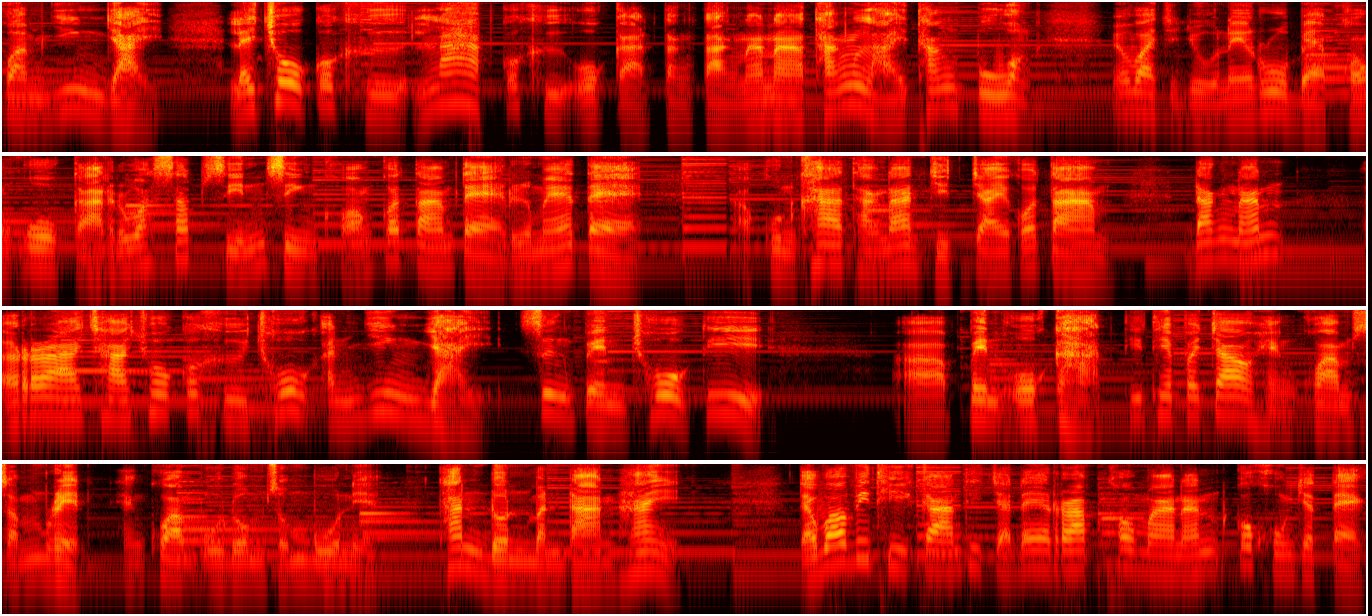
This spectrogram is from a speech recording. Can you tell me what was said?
ความยิ่งใหญ่ และโชคก็คือลาบก็คือโอกาสต่างๆ นานาทั้งหลายทั้งปวง ไม่ว่าจะอยู่ในรูปแบบของโอกาสหรือว่าทรัพย์สินสิ่งของก็ตามแต่หรือแม้แต่คุณค่าทางด้านจิตใจก็ตาม ดังนั้น ราชาโชคก็คือโชคอันยิ่งใหญ่ ซึ่งเป็นโชคที่เป็นโอกาสที่เทพเจ้าแห่งความสำเร็จ แห่งความอุดมสมบูรณ์เนี่ยท่านดลบันดาลให้ แต่ว่าวิธีการที่จะได้รับเข้ามานั้นก็คงจะแตก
